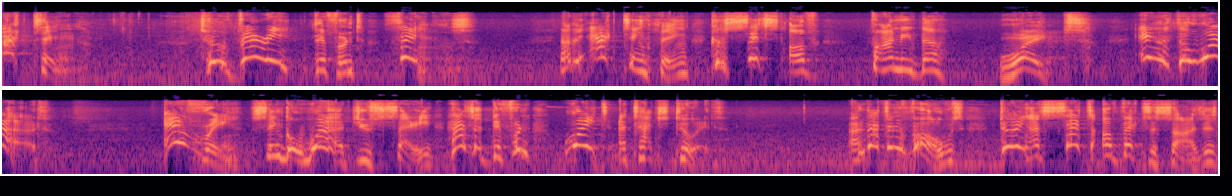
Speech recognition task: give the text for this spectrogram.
acting. Two very different things. Now, the acting thing consists of finding the weight in the word. Every single word you say has a different weight attached to it. And that involves doing a set of exercises,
